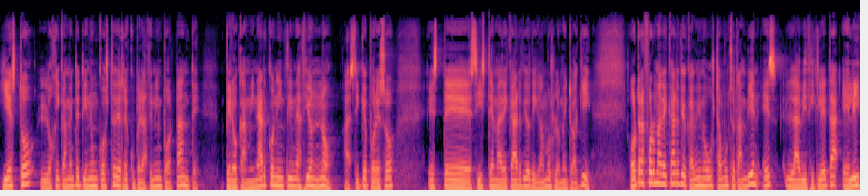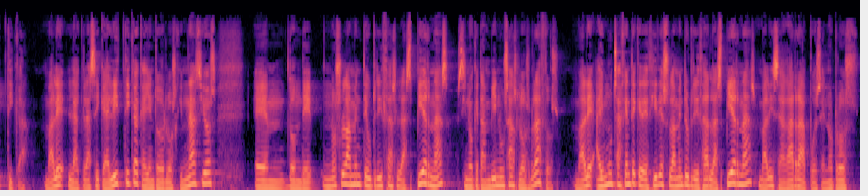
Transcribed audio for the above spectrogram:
Y esto, lógicamente, tiene un coste de recuperación importante, pero caminar con inclinación no. Así que por eso este sistema de cardio, digamos, lo meto aquí. Otra forma de cardio que a mí me gusta mucho también es la bicicleta elíptica, ¿vale? La clásica elíptica que hay en todos los gimnasios, em, donde no solamente utilizas las piernas, sino que también usas los brazos, ¿vale? Hay mucha gente que decide solamente utilizar las piernas, ¿vale? Y se agarra pues en otros,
